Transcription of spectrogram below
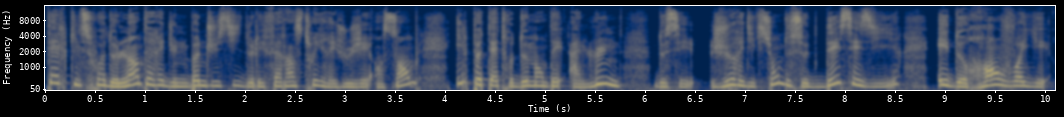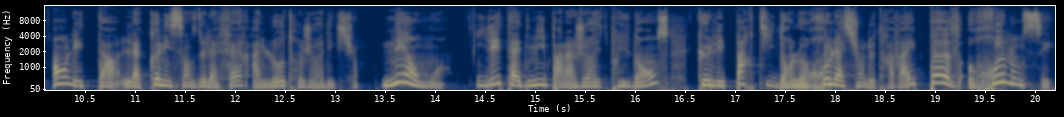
tel qu'il soit de l'intérêt d'une bonne justice de les faire instruire et juger ensemble, il peut être demandé à l'une de ces juridictions de se dessaisir et de renvoyer en l'état la connaissance de l'affaire à l'autre juridiction. Néanmoins, il est admis par la jurisprudence que les parties dans leur relation de travail peuvent renoncer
